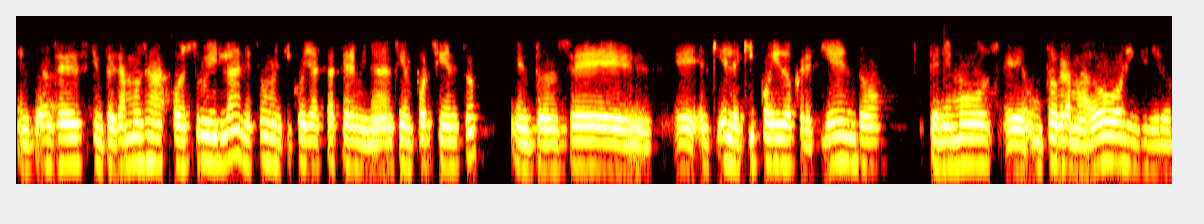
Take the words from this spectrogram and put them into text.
Entonces empezamos a construirla, en este momentico ya está terminada al 100%, entonces eh, el, equipo ha ido creciendo, tenemos eh, un programador, ingeniero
